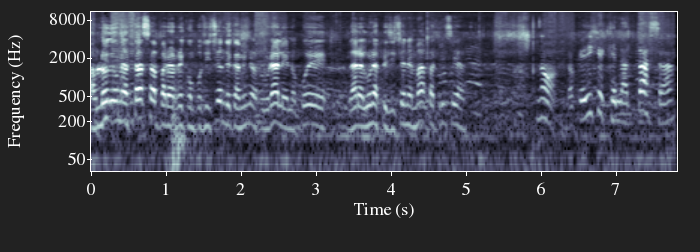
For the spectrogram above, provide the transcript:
Habló de una tasa para recomposición de caminos rurales. ¿Nos puede dar algunas precisiones más, Patricia? No, lo que dije es que la tasa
